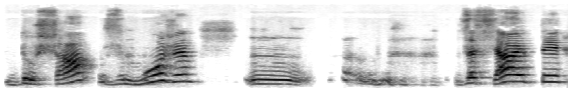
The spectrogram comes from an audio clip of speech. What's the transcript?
душа зможе засяяти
